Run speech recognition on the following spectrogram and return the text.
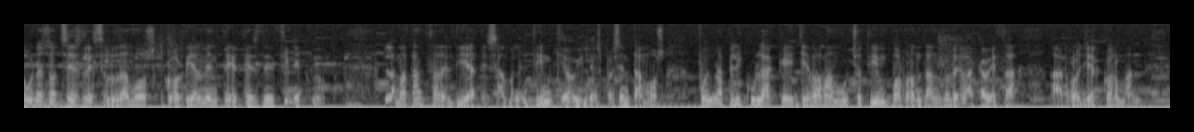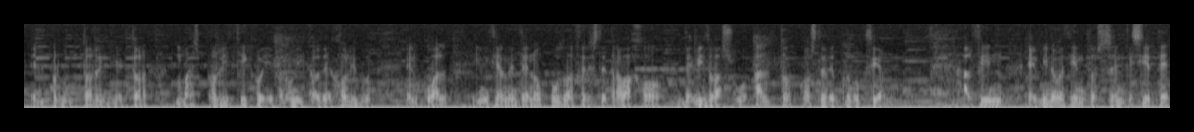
buenas noches, les saludamos cordialmente desde Cineclub. La matanza del día de San Valentín que hoy les presentamos fue una película que llevaba mucho tiempo rondándole la cabeza a Roger Corman, el productor y director más prolífico y económico de Hollywood, el cual inicialmente no pudo hacer este trabajo debido a su alto coste de producción. Al fin, en 1967,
